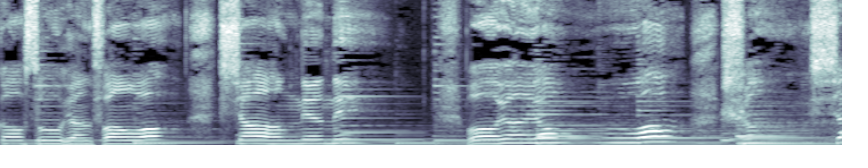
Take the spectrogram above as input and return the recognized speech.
告诉远方，我想念你。我愿用我剩下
